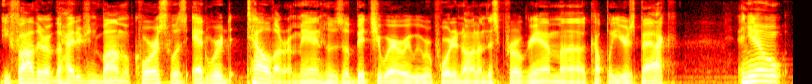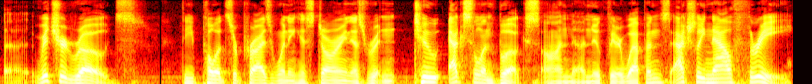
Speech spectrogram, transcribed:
The father of the hydrogen bomb, of course, was Edward Teller, a man whose obituary we reported on on this program uh, a couple years back. And you know, uh, Richard Rhodes, the Pulitzer Prize winning historian, has written two excellent books on uh, nuclear weapons, actually, now three.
